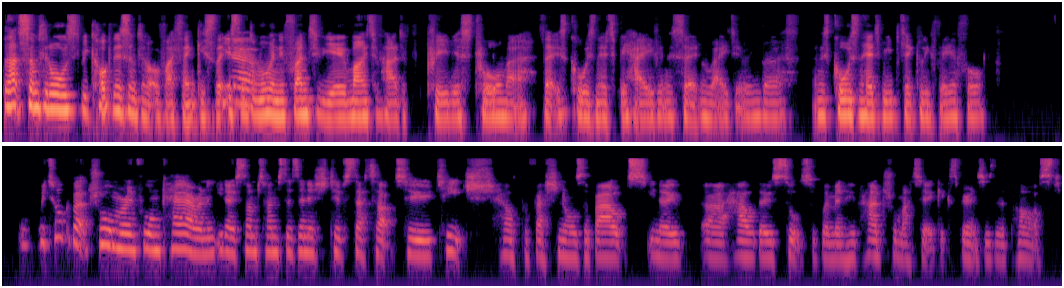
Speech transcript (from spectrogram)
that's something always to be cognizant of, I think, is that, yeah. is that the woman in front of you might have had a previous trauma that is causing her to behave in a certain way during birth and is causing her to be particularly fearful. We talk about trauma informed care, and you know sometimes there's initiatives set up to teach health professionals about you know uh, how those sorts of women who've had traumatic experiences in the past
